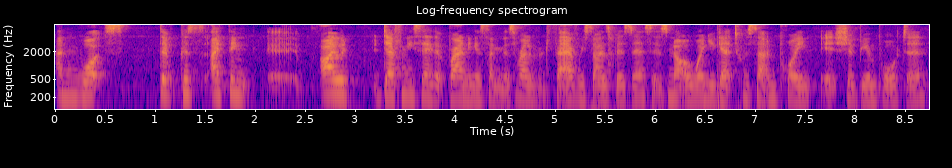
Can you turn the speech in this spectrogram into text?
and what's the because I think uh, I would definitely say that branding is something that's relevant for every size business. It's not a when you get to a certain point it should be important.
